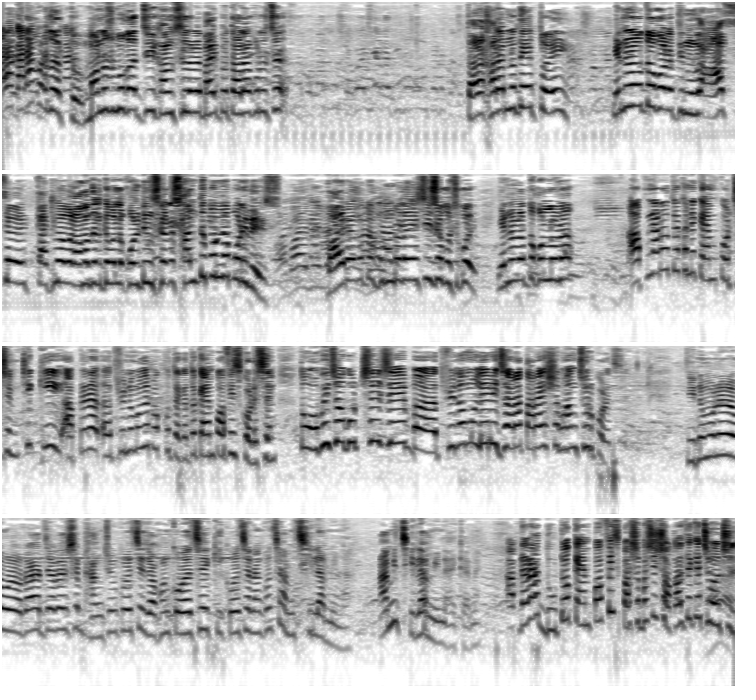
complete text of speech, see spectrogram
এটা কারা- মানুষ মুখার্জি কাউন্সিলরের ভাইপো তারা করেছে? তারা খারাপ না দেয় তো এই এনারাও তো করে তৃণমূল। আসছে কাকিমা আবার আমাদেরকে বলে কোল্ড ড্রিঙ্কস খাটে শান্তিপূর্ণ পরিবেশ। বাইরে কত গুন্ডরা এসে এসে করছে কই? এনারা তো করল না। আপনারাও তো এখানে ক্যাম্প করছেন। ঠিক কি আপনারা তৃণমূলের পক্ষ থেকে তো ক্যাম্প অফিস করেছেন। তো অভিযোগ উঠছে যে তৃণমূলেরই যারা তারা এসে ভাঙচুর করেছে। তৃণমূলের ওরা যারা এসে ভাঙচুর করেছে যখন করেছে কি করেছে না করেছে আমি ছিলামই না। আমি ছিলামই না এখানে। আপনারা দুটো ক্যাম্প অফিস পাশাপাশি সকাল থেকে চলছিল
